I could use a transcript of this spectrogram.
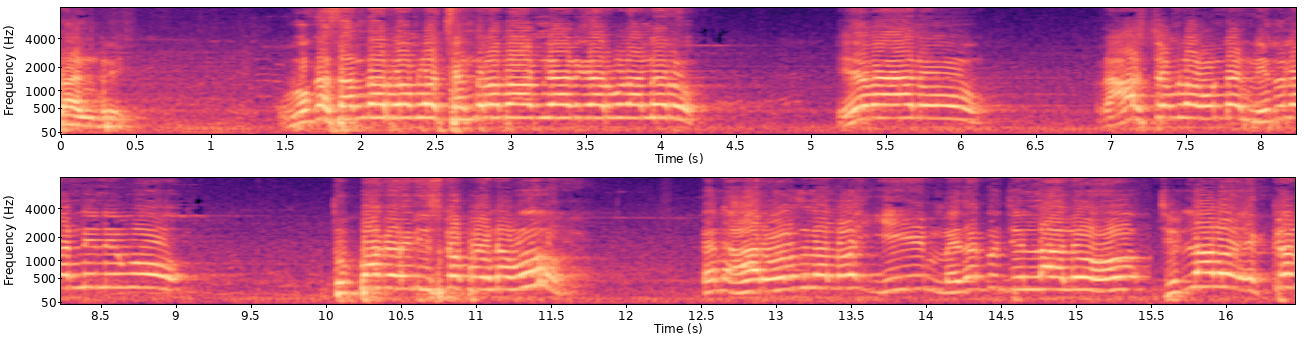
తండ్రి. ఒక సందర్భంలో చంద్రబాబు నాయుడు గారు కూడా అన్నారు ఏమయ్యా నువ్వు? రాష్ట్రంలో ఉన్న నిధులన్నీ నువ్వు దుబ్బాకవి తీసుకుపోయినావు. కానీ ఆ రోజులలో ఈ మెదక్ జిల్లాలో జిల్లాలో ఎక్కడ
